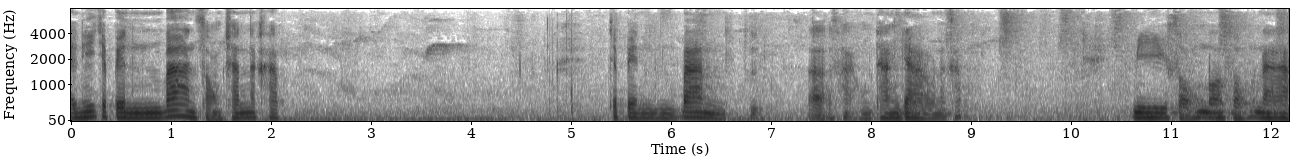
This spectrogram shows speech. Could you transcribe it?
อันนี้จะเป็นบ้านสองชั้นนะครับ จะเป็นบ้านเอ่อของทางยาวนะครับ มีสองห้องนอนสองห้องน้ำ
